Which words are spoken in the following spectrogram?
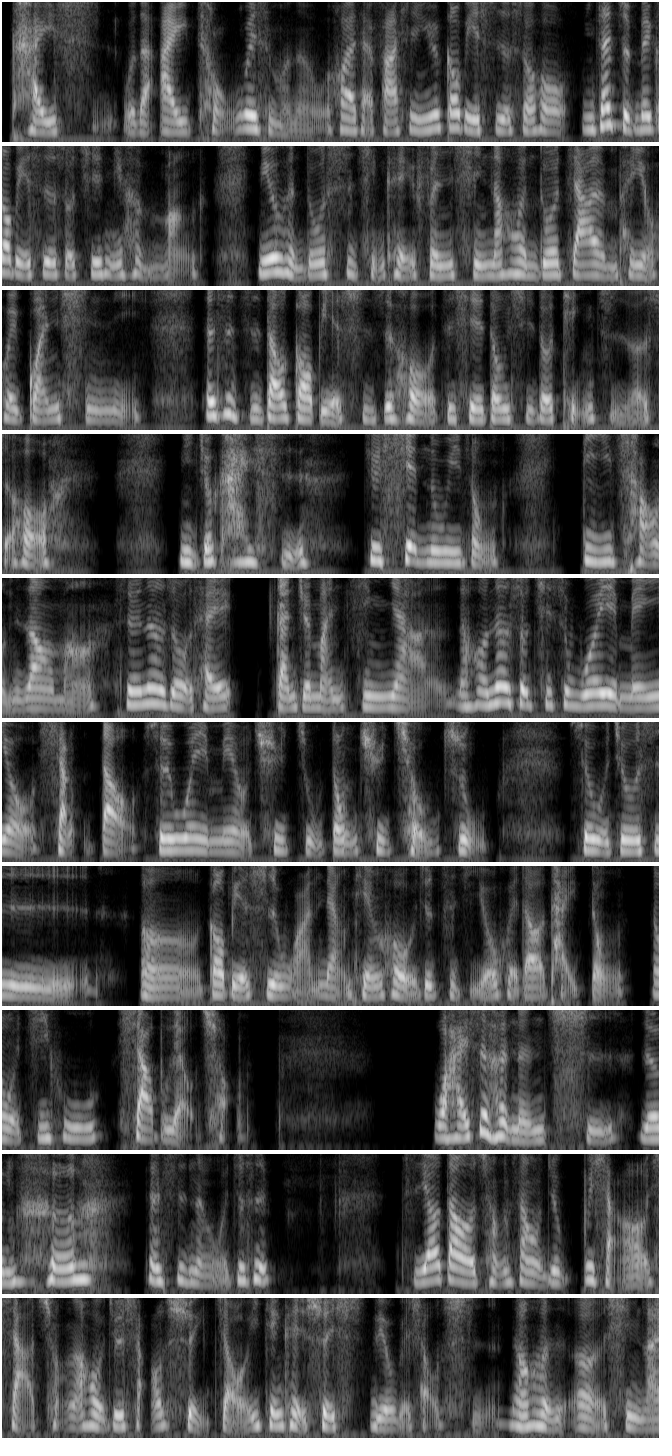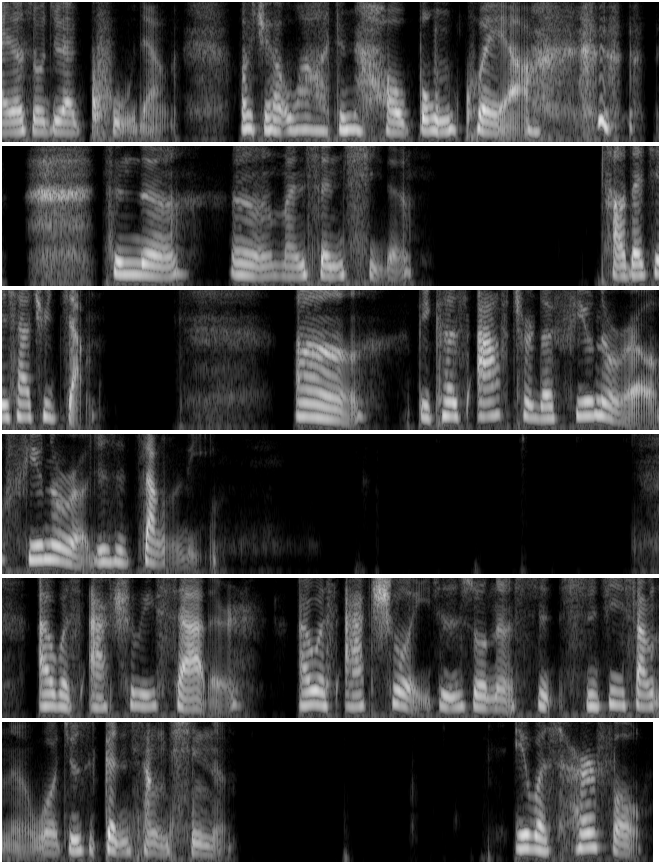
开始我的哀痛。为什么呢？我后来才发现，因为告别式的时候，你在准备告别式的时候，其实你很忙，你有很多事情可以分心，然后很多家人朋友会关心你。但是直到告别式之后，这些东西都停止的时候，你就开始。就陷入一种低潮，你知道吗？所以那个时候我才感觉蛮惊讶的。然后那个时候其实我也没有想到，所以我也没有去主动去求助。所以我就是呃告别式完两天后，我就自己又回到台东。那我几乎下不了床，我还是很能吃能喝，但是呢，我就是。只要到了床上，我就不想要下床，然后我就想要睡觉，一天可以睡十六个小时，然后很呃醒来的时候就在哭，这样我觉得哇，真的好崩溃啊，真的，嗯，蛮神奇的。好的，接下去讲，嗯，because after the funeral，funeral 就是葬礼，I was actually sadder。I was actually，就是说呢，是实际上呢，我就是更伤心了。It was hurtful，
